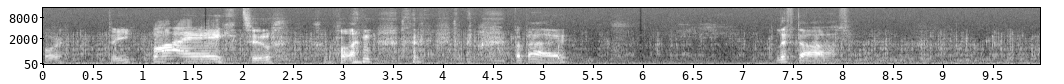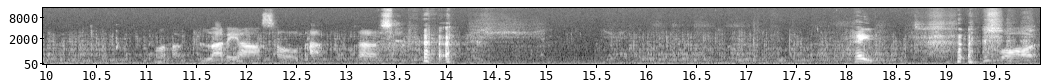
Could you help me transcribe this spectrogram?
4, 3, Bye! two, one. bye bye. Lift off. What a bloody asshole that person. hey. What?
